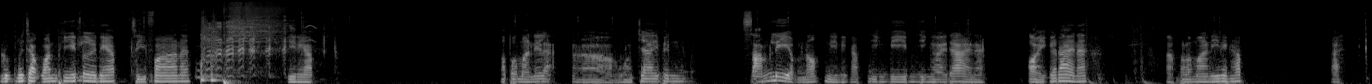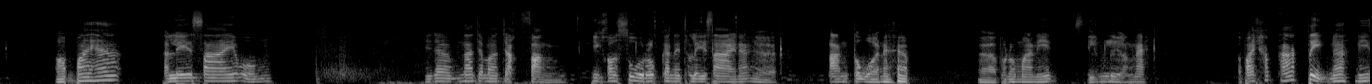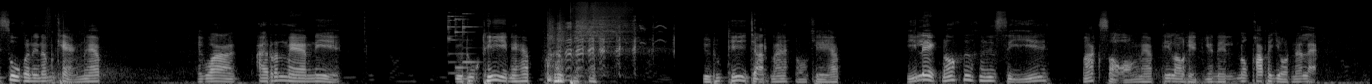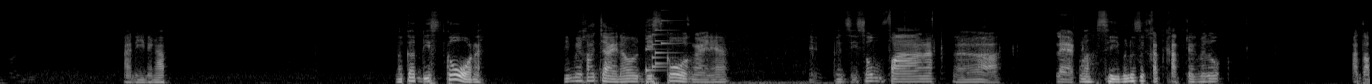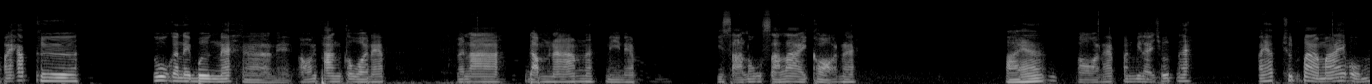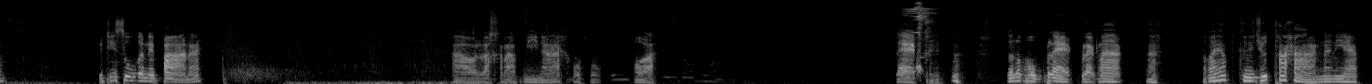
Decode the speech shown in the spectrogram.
หลุดมาจากวันพีซเลยนะครับ สีฟ้านะนี่นะครับเอาประมาณนี้แหละอ่าหัวใจเป็นสามเหลี่ยมเนาะนี่นะครับ ยิงบีมยิงอะไรได้นะต่อยก็ได้นะประมาณนี้นะครับ ต่อไปฮะ ทะเลทรายครับผม นี่จะน่าจะมาจากฝั่งที่เขาสู้รบกันในทะเลทรายนะเออตางตัวนะครับ เออประมาณนี้สีเหลืองๆนะ ต่อไปครับอาร์กติกนะ นี่สู้กันในน้ำแข็งนะครับเรียกว่าไอรอนแมนนี่อยู่ทุกที่นะครับ อยู่ทุกที่จัดนะ โอเคครับ สีเหล็กเนาะก็คือสีมาร์กสองนะครับ ที่เราเห็นกันในโลกภาพยนตร์นั่นแหละ อันนี้นะครับ แล้วก็ดิสโก้นะ นี่ไม่เข้าใจนะดิสโก้ไงนะฮะเป็นสีส้มฟ้านะเออแปลกเนาะสีมันรู้สึกขัดขัดกันไม่รู้อะต่อไปครับคือสู้กันในบึงนะอ่าเนี่ยเอาไว้พังตัวนะครับ เวลาดำน้ำนะนี่นะครับมีสาลงสาลายเกาะนะไปฮะต่อนะครับมันมีหลายชุดนะไปครับชุดป่าไม้ผมชุดที่สู้กันในป่านะ เอาละครับนี่นะ โอ้โหแปลกแล้วเราผมแปลกแปลกมากนะต่อไปครับคือชุดทหารนะนี่ครับ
